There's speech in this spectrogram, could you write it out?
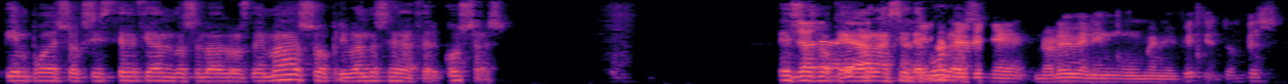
tiempo de su existencia dándoselo a los demás o privándose de hacer cosas. Eso Ya, es lo que ya. gana si te no, le curas. ve, no le ve ningún beneficio. Entonces,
